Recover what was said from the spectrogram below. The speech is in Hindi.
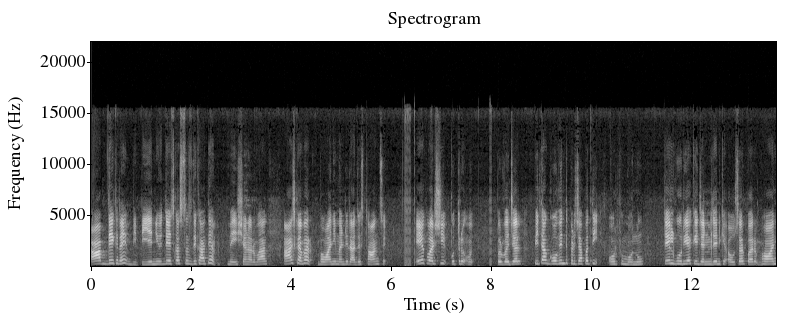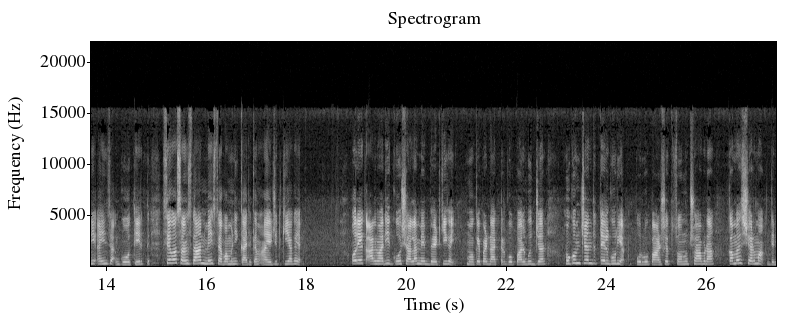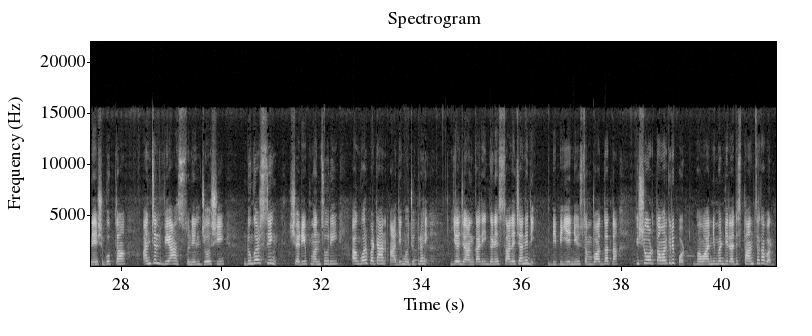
आप देख रहे हैं बीपीए न्यूज़ देश का सच दिखाते हैं, मैं ईशान अग्रवाल आज खबर, भवानी मंडी राजस्थान से। एक वर्षीय पुत्र पूर्वजल, पिता गोविंद प्रजापति उर्फ़ मोनू तेलगुरिया के जन्मदिन के अवसर पर भवानी अहिंसा गो तीर्थ सेवा संस्थान में सवामनी कार्यक्रम आयोजित किया गया और एक आलमारी गौशाला में भेंट की गई। मौके पर डॉक्टर गोपाल गुज्जर, हुकुमचंद तेलगुरिया पूर्व पार्षद सोनू छाबड़ा, कमल शर्मा, दिनेश गुप्ता अंचल व्यास, सुनील जोशी, डूंगर सिंह, शरीफ मंसूरी, अकबर पठान आदि मौजूद रहे। यह जानकारी गणेश सालेचा ने दी बीपीए न्यूज़ संवाददाता किशोर तंवर की रिपोर्ट, भवानी मंडी, राजस्थान से खबर।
